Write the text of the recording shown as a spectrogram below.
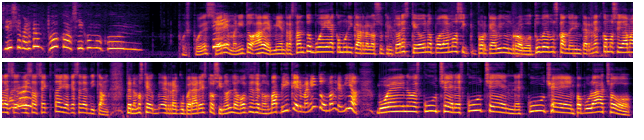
Sí, se parece un poco, así como con... Pues puede ser, hermanito. A ver, mientras tanto voy a ir a comunicarle a los suscriptores que hoy no podemos y porque ha habido un robo. Tú ve buscando en internet cómo se llama esa secta y a qué se dedican. Tenemos que eh, recuperar esto, si no el negocio se nos va a pique, hermanito, madre mía. Bueno, escuchen, escuchen, escuchen, populacho.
